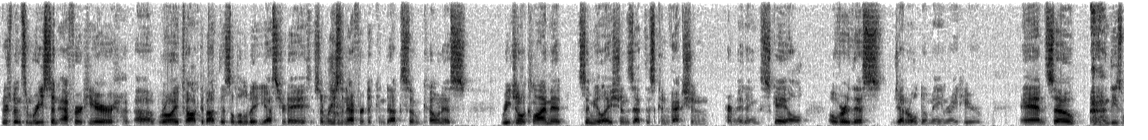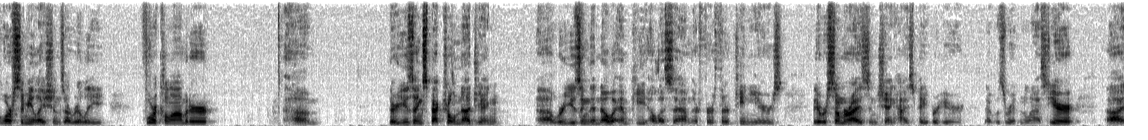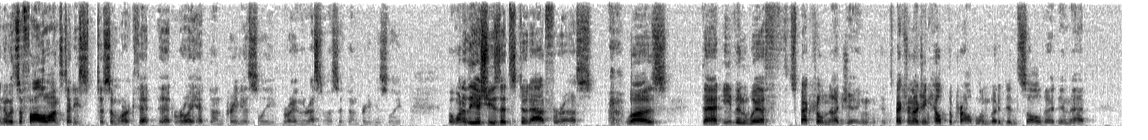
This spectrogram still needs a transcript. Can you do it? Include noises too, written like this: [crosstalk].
there's been some recent effort here. Uh, Roy talked about this a little bit yesterday. Some recent effort to conduct some CONUS regional climate simulations at this convection permitting scale over this general domain right here. And so [clears throat] these WRF simulations are really four kilometer. Um, they're using spectral nudging. Uh, we're using the Noah MP LSM. They're for 13 years. They were summarized in Changhai's paper here that was written last year. Uh, and it was a follow-on study to some work that, that Roy had done previously, Roy and the rest of us had done previously. But one of the issues that stood out for us [clears throat] was that even with spectral nudging, spectral nudging helped the problem, but it didn't solve it in that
